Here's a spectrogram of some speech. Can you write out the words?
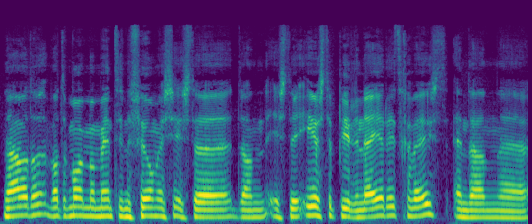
Nou, wat, wat een mooi moment in de film is, is de, dan is de eerste Pyreneeënrit geweest. En dan eh,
